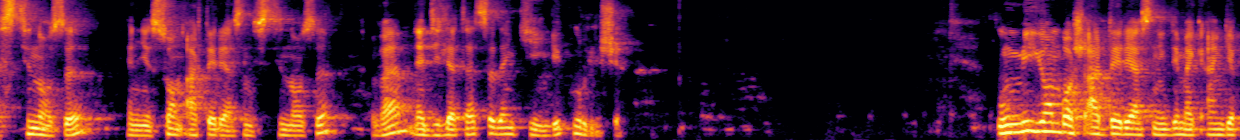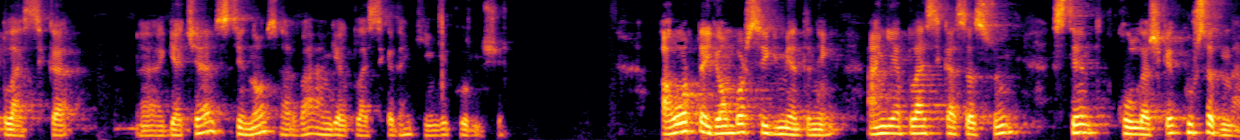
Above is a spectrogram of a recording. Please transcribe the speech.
stenozi ya'ni son arteriyasining stenozi va dilatatsiyadan keyingi ko'rinishi umumiy yonbosh arteriyasining demak angioplastikagacha stenoz va angioplastikadan keyingi ko'rinishi aorta yonbosh segmentining angioplastikasi so'ng stent qo'llashga ko'rsatma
